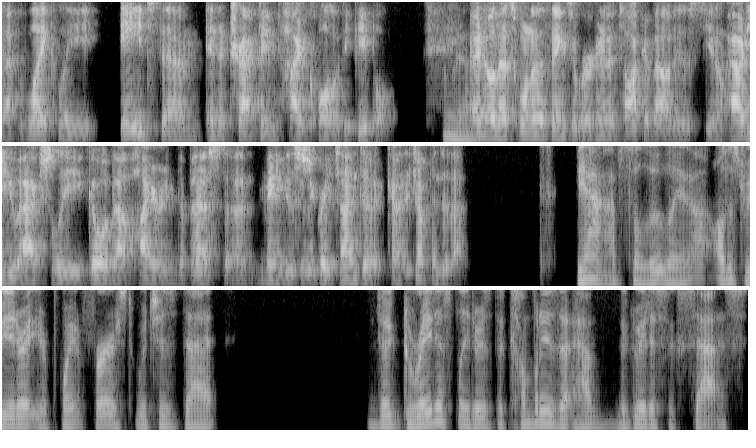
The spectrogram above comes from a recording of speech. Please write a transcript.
that likely aids them in attracting high quality people Oh, yeah. I know that's one of the things that we're going to talk about is, you know, how do you actually go about hiring the best? Uh, maybe this is a great time to kind of jump into that. Yeah, absolutely. And I'll just reiterate your point first, which is that the greatest leaders, the companies that have the greatest success,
